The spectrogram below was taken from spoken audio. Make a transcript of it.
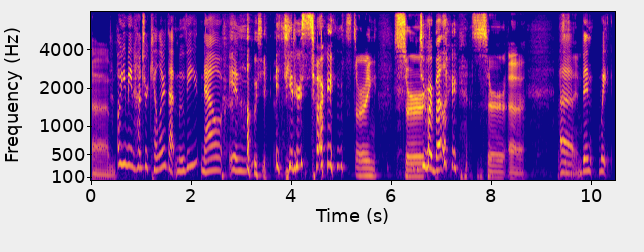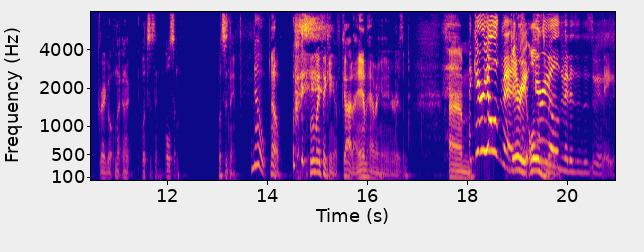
um oh, you mean Hunter Killer? That movie now in Oh, yeah. in theaters starring starring Sir Gerard Butler. Sir uh what's Uh, his name? Ben, wait, Greg no, no, what's his name? Olson. What's his name? no, No. Who am I thinking of? God, I am having an aneurysm. Um Gary Oldman. Gary Oldman. Gary Oldman. Oldman is in this movie.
